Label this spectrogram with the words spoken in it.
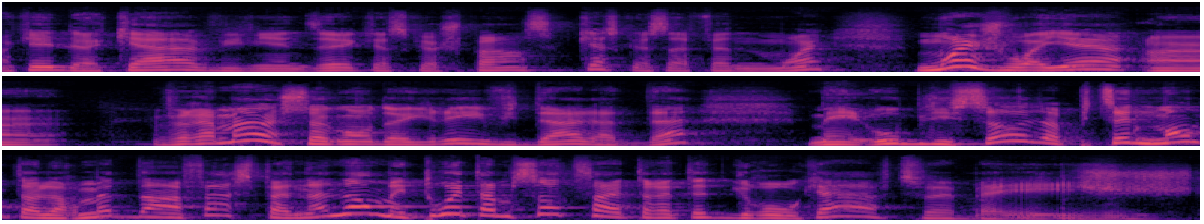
OK, le cave, il vient de dire qu'est-ce que je pense, qu'est-ce que ça fait de moi? Moi, je voyais un vraiment un second degré évident là-dedans, mais oublie ça, là. Puis tu sais, le monde te le remettre d'en face. Fait, non, non, mais toi, t'aimes ça de faire traiter de gros cave? Tu fais, ben, je-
